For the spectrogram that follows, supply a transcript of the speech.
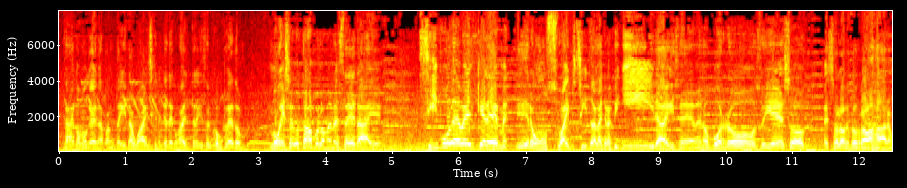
Está como que la pantallita widescreen que te coja el televisor completo. Me hubiese gustado por lo menos ese detalle. Sí pude ver que le, dieron un swipecito a la grafiquita y se ve menos borroso y eso. Eso es lo que todos trabajaron.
